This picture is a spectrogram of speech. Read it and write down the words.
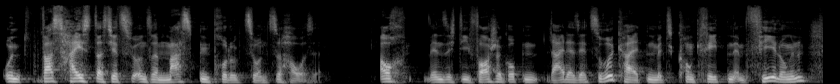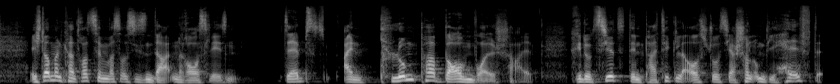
Und was heißt das jetzt für unsere Maskenproduktion zu Hause? Auch wenn sich die Forschergruppen leider sehr zurückhalten mit konkreten Empfehlungen, ich glaube, man kann trotzdem was aus diesen Daten rauslesen. Selbst ein plumper Baumwollschal reduziert den Partikelausstoß ja schon um die Hälfte.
